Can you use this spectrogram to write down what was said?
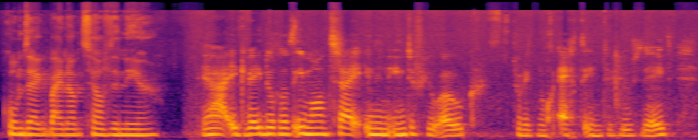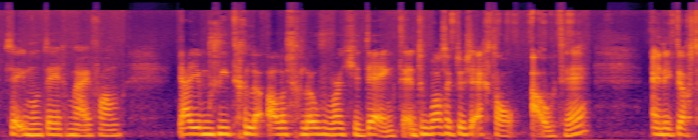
Komt denk ik bijna op hetzelfde neer. Ja, ik weet nog dat iemand zei in een interview ook, toen ik nog echt interviews deed, zei iemand tegen mij van, ja, je moet niet alles geloven wat je denkt. En toen was ik dus echt al oud, hè. En ik dacht,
